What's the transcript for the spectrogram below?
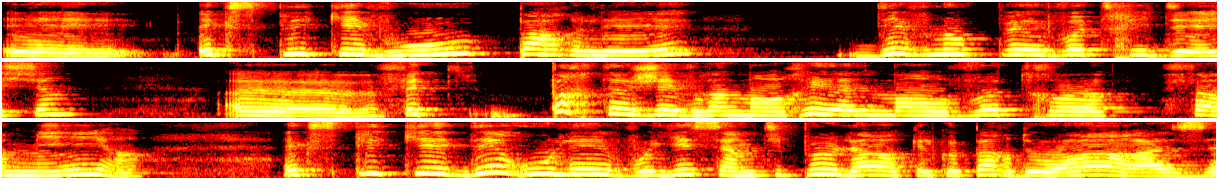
et expliquez-vous, parlez, développez votre idée, euh, faites, partagez vraiment réellement votre famille, expliquez, déroulez, voyez c'est un petit peu là, quelque part de A à Z,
